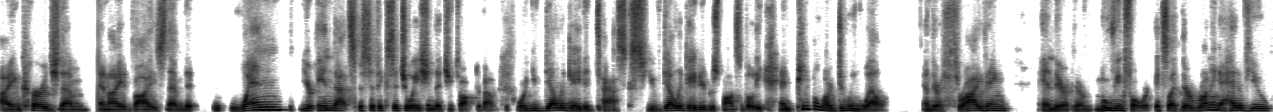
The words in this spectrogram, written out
I encourage them and I advise them that when you're in that specific situation that you talked about, where you've delegated tasks, you've delegated responsibility, and people are doing well and they're thriving and they're, they're moving forward. It's like they're running ahead of you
